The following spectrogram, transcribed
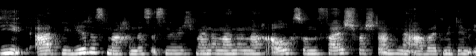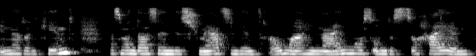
die Art, wie wir das machen, das ist nämlich meiner Meinung nach auch so eine falsch verstandene Arbeit mit dem inneren Kind, dass man da in das Schmerz, in den Trauma hinein muss, um das zu heilen.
